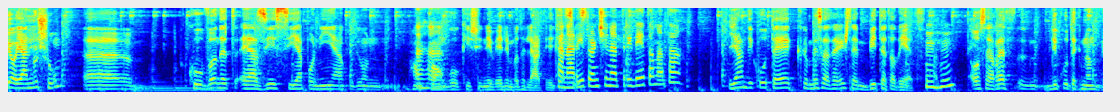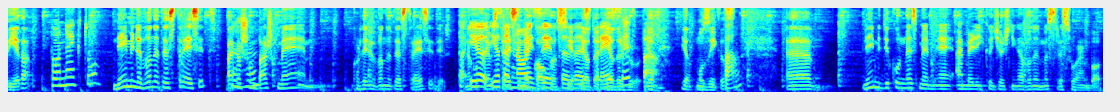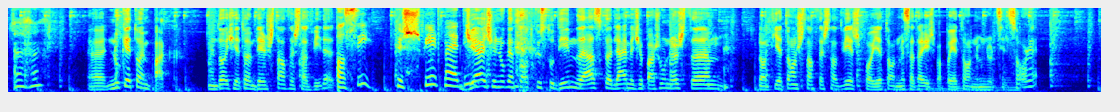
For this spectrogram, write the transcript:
jo, janë më shumë, ë uh, ku vendet e Azisë si Japonia, ku di unë Hong Kongu uh -huh. kishin nivelin më të lartë të Kanë arritur 130-ën ata? janë diku tek mesatarja ishte mbi 80 mm -hmm. ose rreth diku tek 90-a. Po ne këtu? Ne jemi në vendet e stresit, pak a uh -huh. shumë bashkë me kur themi vendet e stresit, Pa, jo, jo, jo të noizit dhe jo, jo, stresit, pa. Jo, të muzikës. Pa. Uh, ne jemi diku në mes me, me Amerikën që është një nga vendet më të stresuara në botë. Uh -huh. uh, nuk jetojmë pak, mendoj që jetojmë deri 77 vite. Po si? Ky shpirt na e di. Gjëja që nuk e thotë ky studim dhe as këto lajme që pashë unë është domethënë jeton 77 vjeç, po jeton mesatarisht, po jeton në mënyrë cilësore.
